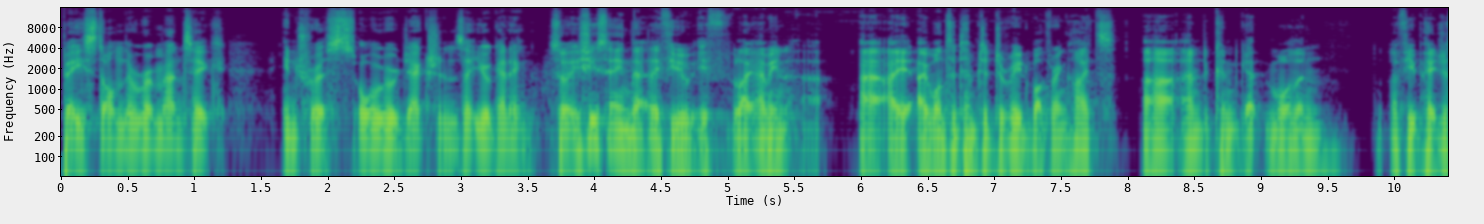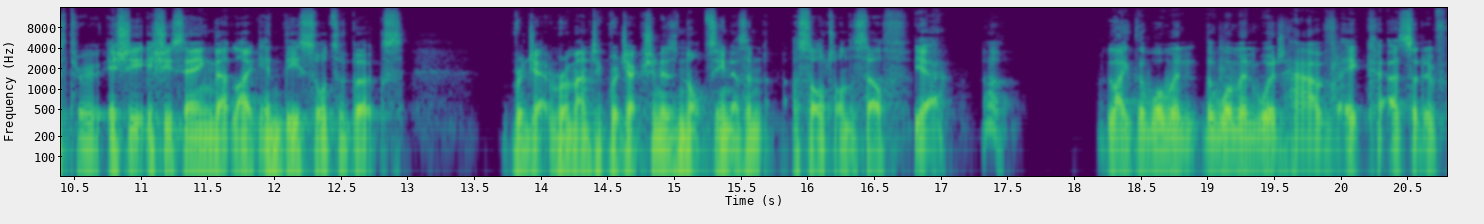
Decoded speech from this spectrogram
based on the romantic interests or rejections that you're getting. So is she saying that if you, if like, I mean, I, I once attempted to read Wuthering Heights uh, and couldn't get more than a few pages through. Is she, is she saying that like in these sorts of books, reject, romantic rejection is not seen as an assault on the self? yeah like the woman the woman would have a, a sort of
